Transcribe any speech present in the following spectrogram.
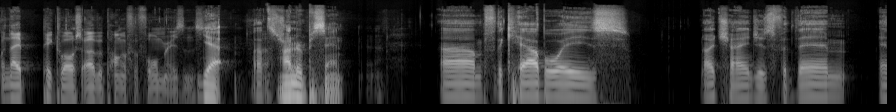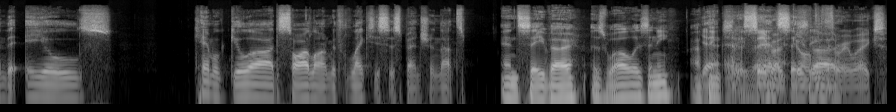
when they picked Walsh over Ponga for form reasons. Yeah, That's true. hundred percent. Um, for the Cowboys, no changes for them. And the Eels, Campbell Gillard sidelined with lengthy suspension. That's And Sivo as well, isn't he? I Yeah, think and And Sivo. Sivo's and gone Sivo. for three weeks.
